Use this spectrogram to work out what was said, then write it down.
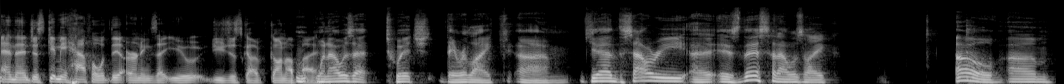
and then just give me half of the earnings that you you just got gone up by. when I was at Twitch, they were like, um, "Yeah, the salary uh, is this," and I was like, "Oh," um,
